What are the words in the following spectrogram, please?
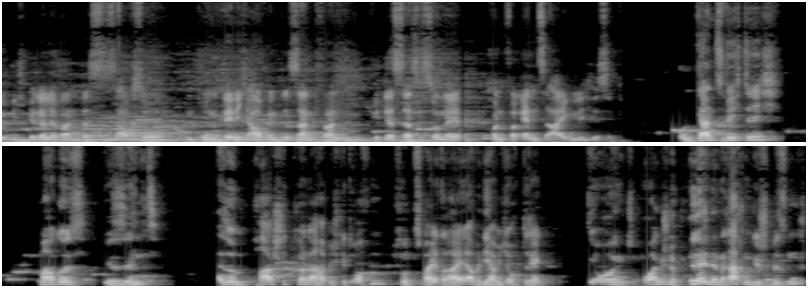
wirklich irrelevant. Das ist auch so ein Punkt, den ich auch interessant fand, für das, dass es so eine Konferenz eigentlich ist. Und ganz wichtig, Markus, wir sind, also ein paar Shitcoiner habe ich getroffen, so zwei, drei, aber die habe ich auch direkt die orange, orangene Pille in den Rachen geschmissen.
